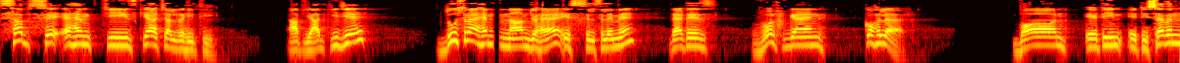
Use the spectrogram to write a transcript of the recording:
سب سے اہم چیز کیا چل رہی تھی آپ یاد کیجئے دوسرا اہم نام جو ہے اس سلسلے میں that is Wolfgang Kohler born eighteen eighty seven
